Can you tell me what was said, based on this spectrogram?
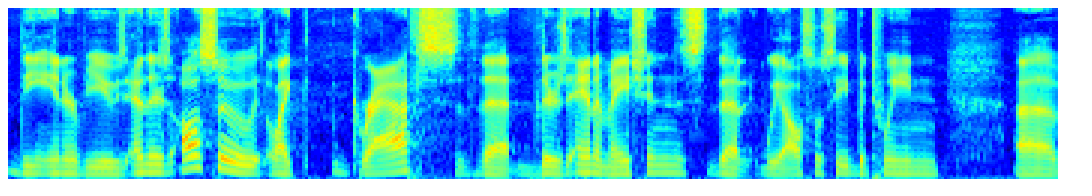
the interviews, and there's also like graphs that there's animations that we also see between uh,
